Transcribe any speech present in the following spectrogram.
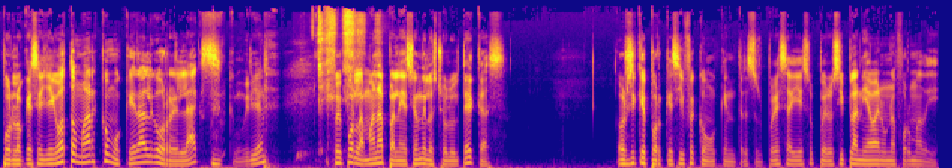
Por lo que se llegó a tomar como que era algo relax, como dirían fue por la mala planeación de los cholultecas. Ahora sí que porque sí fue como que entre sorpresa y eso, pero sí planeaban una forma de,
